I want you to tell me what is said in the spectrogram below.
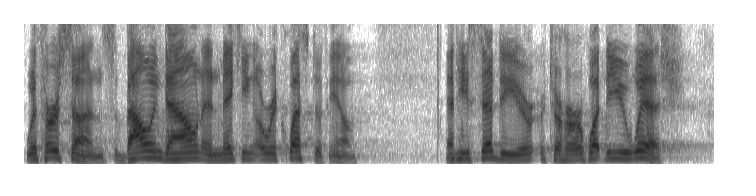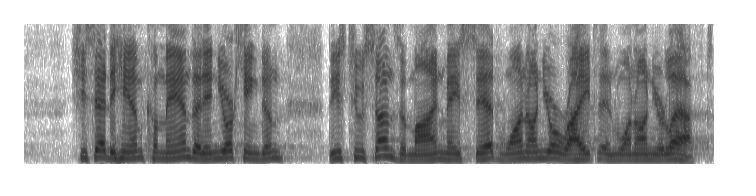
with her sons, bowing down and making a request of him. And he said to, to her, What do you wish? She said to him, Command that in your kingdom these two sons of mine may sit, one on your right and one on your left.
